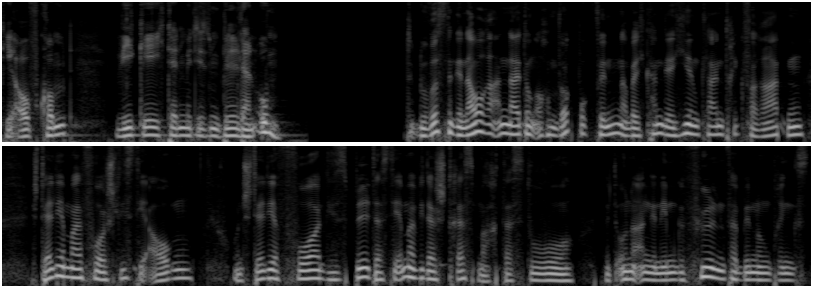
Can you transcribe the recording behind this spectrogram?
die aufkommt, wie gehe ich denn mit diesen Bildern um? Du wirst eine genauere Anleitung auch im Workbook finden, aber ich kann dir hier einen kleinen Trick verraten. Stell dir mal vor, schließ die Augen und stell dir vor, dieses Bild, das dir immer wieder Stress macht, dass du mit unangenehmen Gefühlen in Verbindung bringst.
